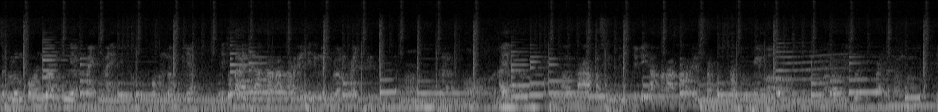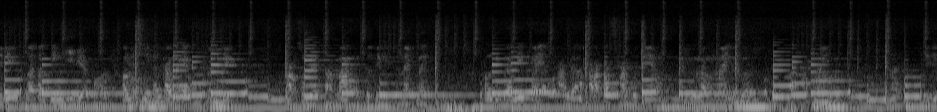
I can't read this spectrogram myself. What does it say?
sebelum pohon bambu yang naik naik itu pohon bambunya itu kayak ada akar akarnya jadi menjulang naik gitu Hmm. nah oh kayak iya. ke atas gitu jadi akar akarnya serabut serabutnya itu Oh. baru itu pada bambu kalau di sini kan kagak ya jadi langsung dari tanah itu tinggi itu naik naik kalau di Bali kayak ada akar akar serabutnya yang menjulang naik ke Hmm. dari tanah nah itu nah jadi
